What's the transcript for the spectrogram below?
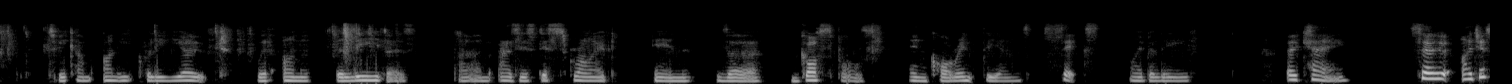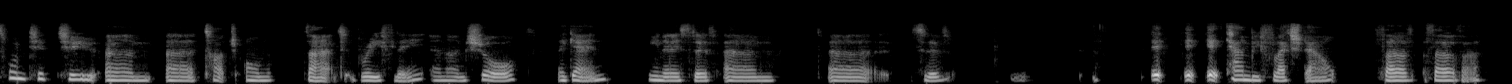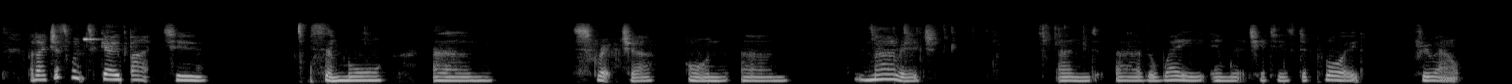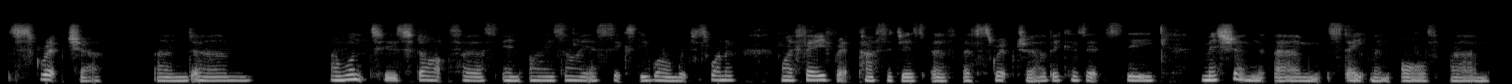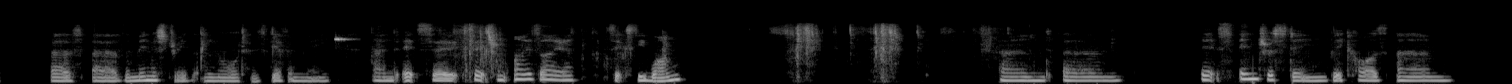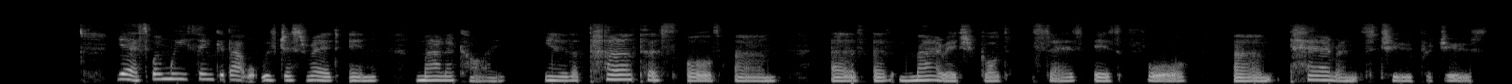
to become unequally yoked with unbelievers, um, as is described in the Gospels in Corinthians 6, I believe. Okay, so I just wanted to um, uh, touch on that briefly, and I'm sure, again, you know, sort of, um, uh, sort of, it, it, it can be fleshed out fur- further, but I just want to go back to some more um, scripture on um, marriage and uh, the way in which it is deployed throughout scripture. And um, I want to start first in Isaiah 61, which is one of my favorite passages of, of scripture because it's the mission um, statement of um, of uh, the ministry that the Lord has given me. And it's so, so it's from Isaiah 61, and um, it's interesting because um, yes, when we think about what we've just read in Malachi, you know, the purpose of um, of, of marriage, God says, is for um, parents to produce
